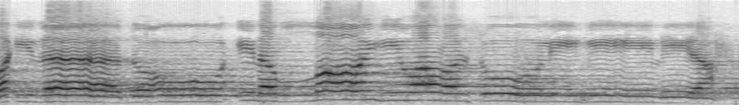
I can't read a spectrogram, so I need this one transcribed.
وإذا دعوا إلى الله ورسوله ليحكم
